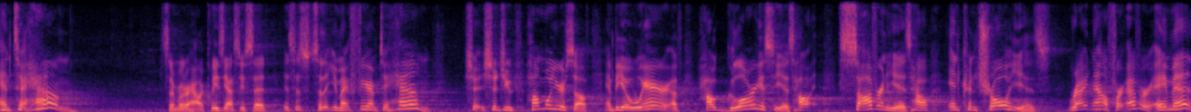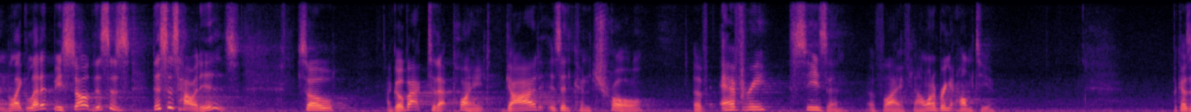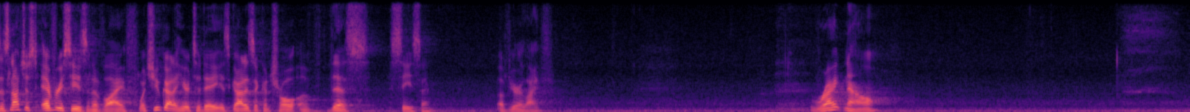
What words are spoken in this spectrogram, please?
And to Him, similar to how Ecclesiastes said, this is so that you might fear Him. To Him, should you humble yourself and be aware of how glorious He is, how sovereign He is, how in control He is right now, forever. Amen. Like, let it be so. This is, this is how it is. So I go back to that point God is in control of every season of life. Now, I want to bring it home to you. Because it's not just every season of life. What you've got to hear today is God is in control of this season of your life. Right now,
